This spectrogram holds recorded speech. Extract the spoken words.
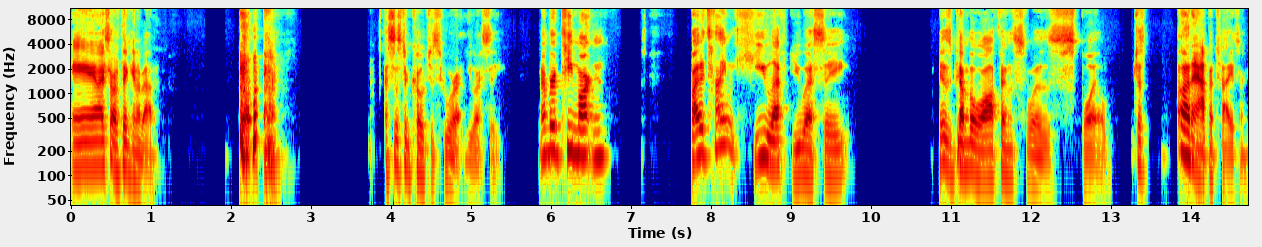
And I started thinking about it. Assistant coaches who were at USC. Remember Tee Martin? By the time he left USC, his gumbo offense was spoiled, just unappetizing.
